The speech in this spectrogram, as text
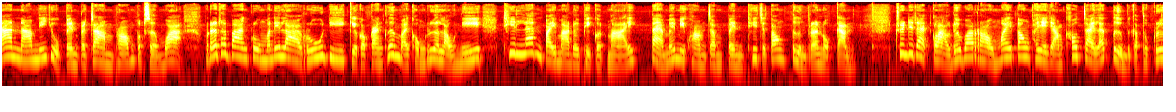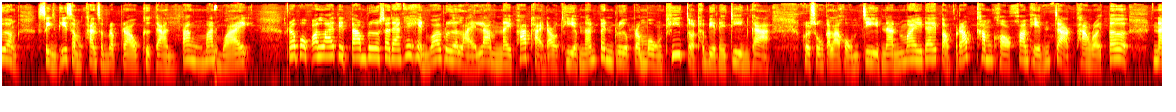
น่านน้ำนี้อยู่เป็นประจำพร้อมกับเสริมว่า รัฐบาลกรุงมะนิลารู้ดีเกี่ยวกับการเคลื่อนไหวของเรือเหล่านี้ ที่แล่นไปมาโดยผิดกฎหมาย แต่ไม่มีความจำเป็นที่จะต้องตื่นตระหนกกันทรินิดัดกล่าวด้วยว่าเราไม่ต้องพยายามเข้าใจและตื่นไปกับทุกเรื่อง สิ่งที่สำคัญสำหรับเราคือการตั้งมั่นไว้ ระบบออนไลน์ติดตามเรือแสดงให้เห็นว่าเรือหลายลำในภาพถ่ายดาวเทียมนั้นเป็นเรือประมงที่ที่จดทะเบียนในจีนค่ะ กระทรวงกลาโหมจีนนั้นไม่ได้ตอบรับคำขอความเห็นจากทางรอยเตอร์ ใน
